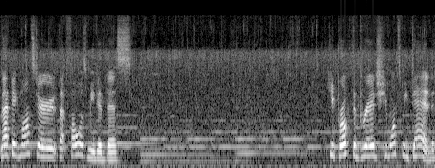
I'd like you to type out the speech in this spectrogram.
that big monster that follows me did this. He broke the bridge. He wants me dead.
